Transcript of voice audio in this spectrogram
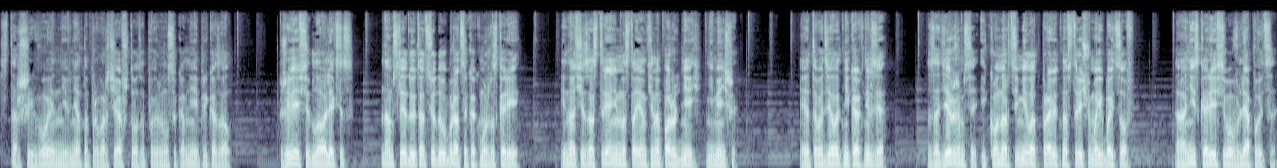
Старший воин, невнятно проворчав что-то, повернулся ко мне и приказал. «Живей в седло, Алексис. Нам следует отсюда убраться как можно скорее». Иначе застрянем на стоянке на пару дней, не меньше. Этого делать никак нельзя. Задержимся, и Конор Тимил отправит навстречу моих бойцов. А они, скорее всего, вляпаются.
